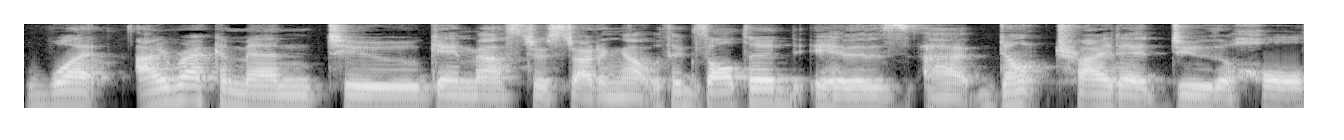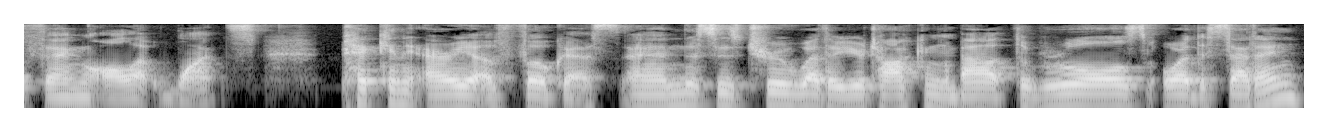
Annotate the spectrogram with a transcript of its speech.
What I recommend to game masters starting out with Exalted is uh, don't try to do the whole thing all at once. Pick an area of focus, and this is true whether you're talking about the rules or the setting.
